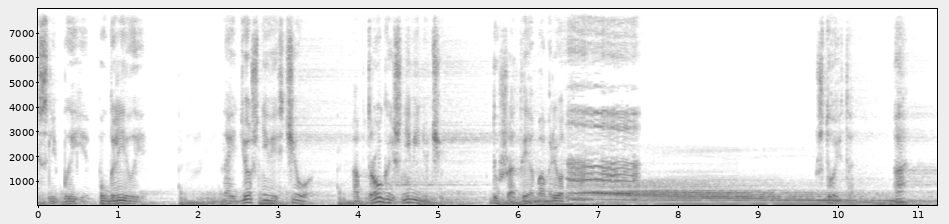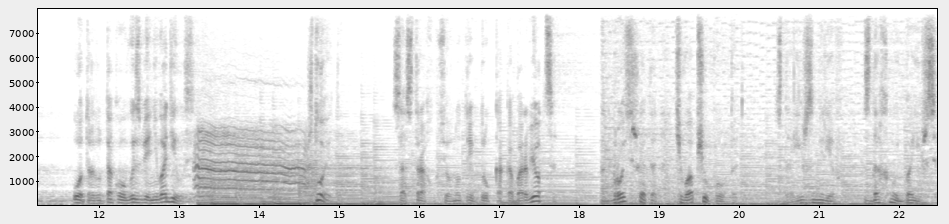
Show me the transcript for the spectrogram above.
слепые, пугливые. Найдешь не весь чего, обтрогаешь невидючи, душа ты обомрет. А? Отра тут такого в избе не водилось. Что это? Со страху все внутри вдруг как оборвется. Отбросишь это, чего общупал-то? Стоишь замерев, вздохнуть боишься.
